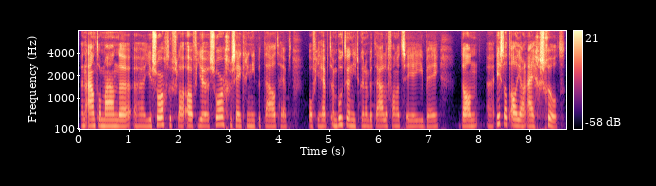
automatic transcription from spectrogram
een aantal maanden uh, je zorgtoeslag of je zorgverzekering niet betaald hebt, of je hebt een boete niet kunnen betalen van het CEIB, dan uh, is dat al jouw eigen schuld.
